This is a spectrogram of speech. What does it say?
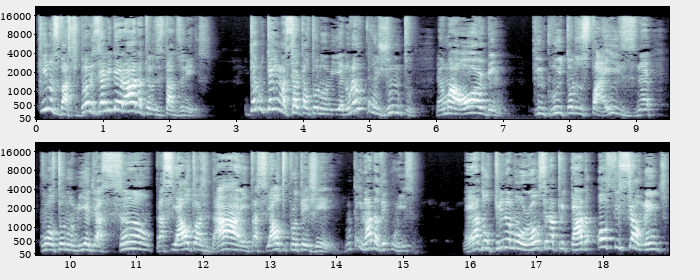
que nos bastidores é liderada pelos Estados Unidos. Então não tem uma certa autonomia, não é um conjunto, é uma ordem que inclui todos os países, né? Com autonomia de ação, para se autoajudarem, para se autoprotegerem. Não tem nada a ver com isso. É a doutrina Monroe sendo aplicada oficialmente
